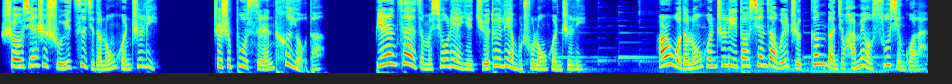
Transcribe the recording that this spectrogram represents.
首先是属于自己的龙魂之力，这是不死人特有的，别人再怎么修炼也绝对练不出龙魂之力。而我的龙魂之力到现在为止根本就还没有苏醒过来，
